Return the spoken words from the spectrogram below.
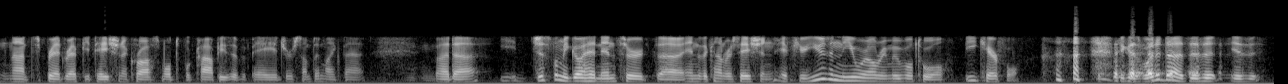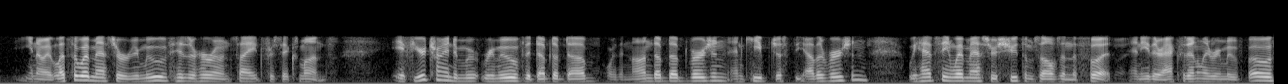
not spread reputation across multiple copies of a page or something like that. Mm-hmm. But uh, just let me go ahead and insert uh, into the conversation. If you're using the URL removal tool, be careful because what it does is it is it you know it lets the webmaster remove his or her own site for six months. If you're trying to mo- remove the dub or the non-dub version and keep just the other version, we have seen webmasters shoot themselves in the foot and either accidentally remove both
